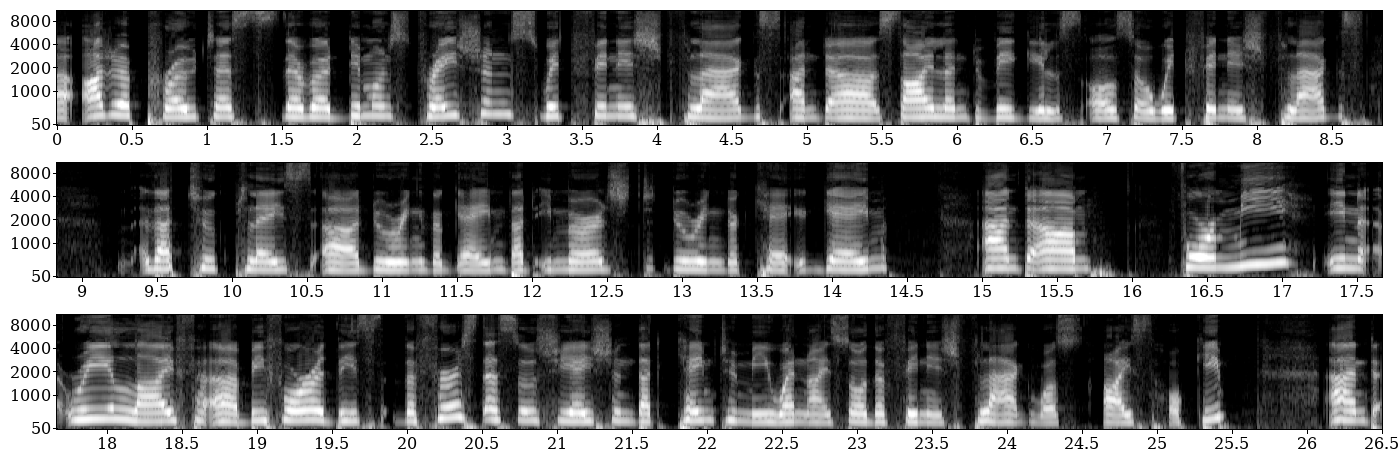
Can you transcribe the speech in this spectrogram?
uh, other protests, there were demonstrations with Finnish flags and uh, silent vigils also with Finnish flags that took place uh, during the game, that emerged during the game. And um, for me, in real life, uh, before this, the first association that came to me when I saw the Finnish flag was ice hockey. And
